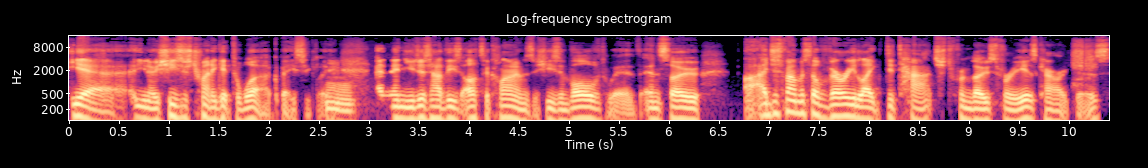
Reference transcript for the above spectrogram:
Yeah, you know, she's just trying to get to work basically, Mm. and then you just have these utter clowns that she's involved with, and so I just found myself very like detached from those three as characters.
